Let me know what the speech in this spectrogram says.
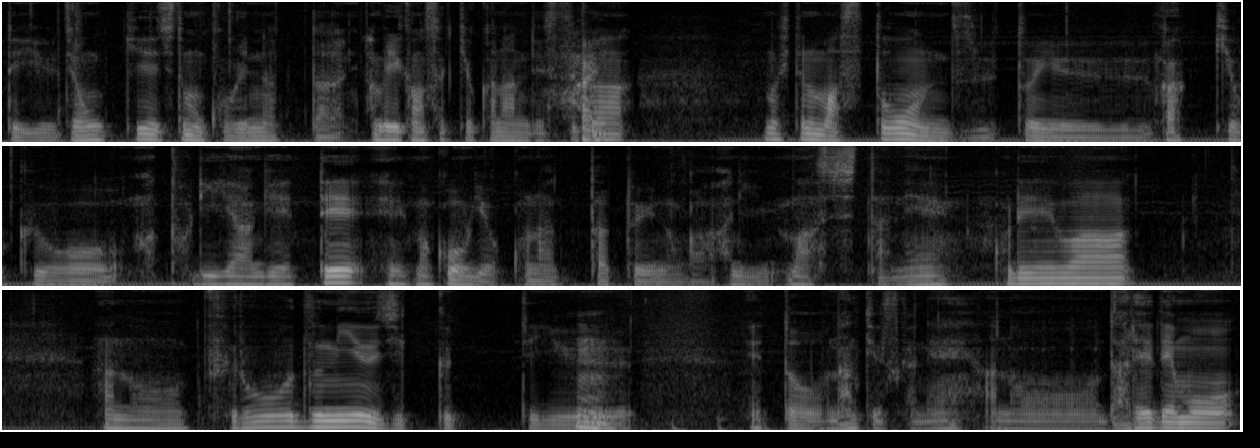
ていうジョン・ケージとも交流になったアメリカの作曲家なんですが、はこの人の、まあ、ストーンズという楽曲を、まあ、取り上げて、えーまあ、講義を行ったというのがありましたね。これはあのプローズミュージックっていう、うん。えっとなんていうんですかね。あの誰でも、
